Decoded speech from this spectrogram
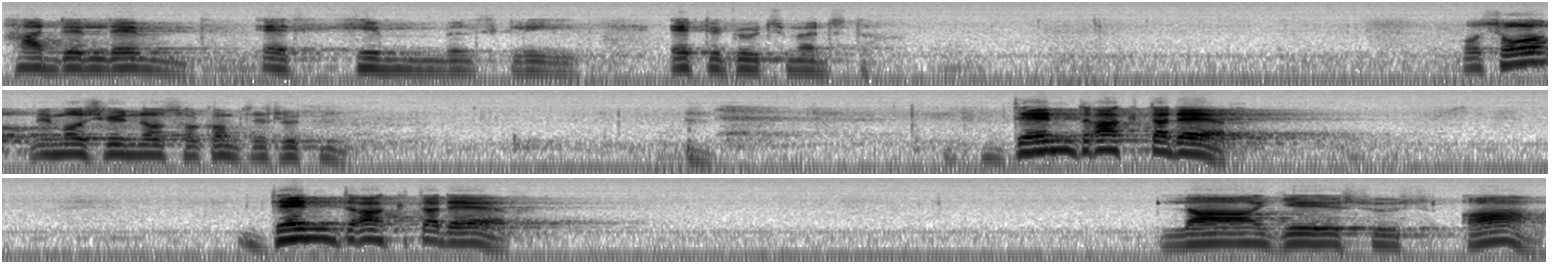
hadde levd et himmelsk liv etter Guds mønster. Og så Vi må skynde oss å komme til slutten. Den drakta der, den drakta der la Jesus av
